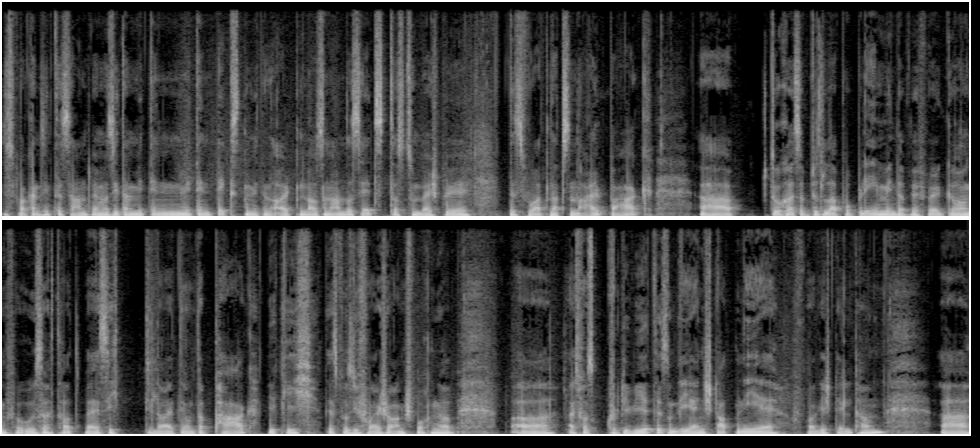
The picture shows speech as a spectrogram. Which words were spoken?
es war ganz interessant, wenn man sich dann mit den, mit den Texten, mit den alten auseinandersetzt, dass zum Beispiel das Wort Nationalpark durchaus ein bisschen ein Problem in der Bevölkerung verursacht hat, weil sich die Leute unter Park wirklich, das was ich vorher schon angesprochen habe, äh, als was Kultiviertes und eher in Stadtnähe vorgestellt haben. Äh,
